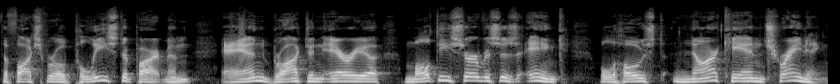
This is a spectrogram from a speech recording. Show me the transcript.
the Foxborough Police Department, and Brockton Area Multi Services Inc., will host Narcan training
